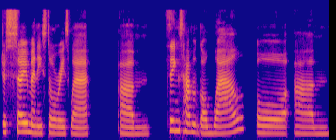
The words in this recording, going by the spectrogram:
just so many stories where um things haven't gone well or um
